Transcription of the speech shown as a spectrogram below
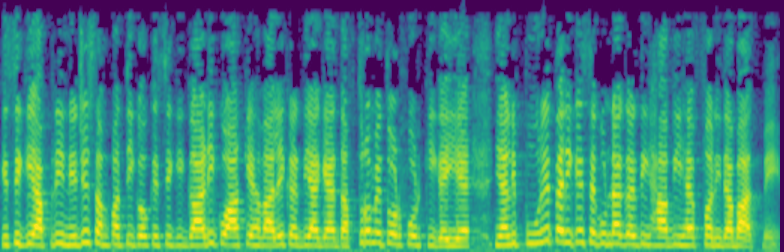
किसी की अपनी निजी संपत्ति को, किसी की गाड़ी को आग के हवाले कर दिया गया। दफ्तरों में तोड़फोड़ की गई है। यानी पूरे तरीके से गुंडागर्दी हावी है फरीदाबाद में।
